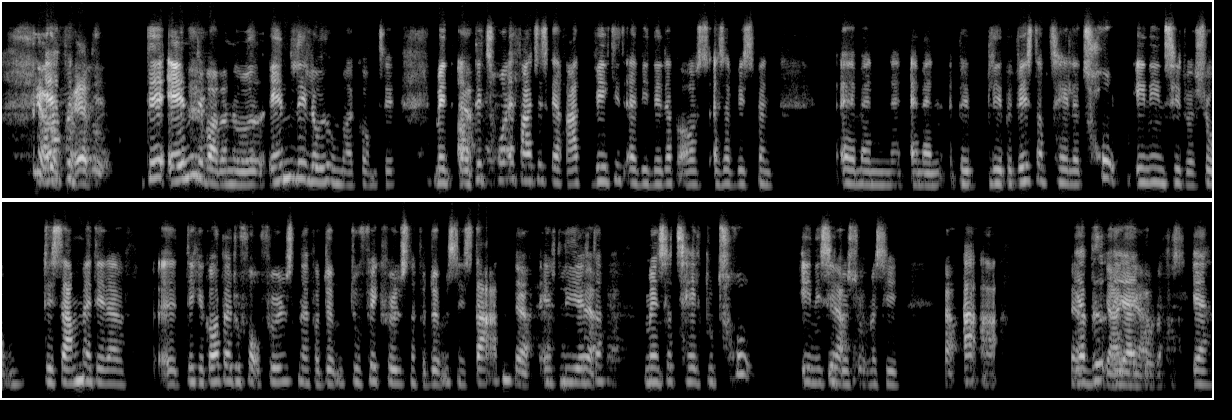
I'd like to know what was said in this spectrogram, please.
Det har ja, du fattet. Det endelig var der noget. Endelig lod hun mig komme til. Men og ja. det tror jeg faktisk er ret vigtigt, at vi netop også, altså hvis man, at man, at man be, bliver bevidst om at tale tro ind i en situation. Det samme med det der, øh, det kan godt være, at du får følelsen af fordømmelse. Du fik følelsen af fordømmelsen i starten, ja. efter, lige efter. Ja. Men så talte du tro ind i situationen ja. og sige, ja. ah, ah, jeg ved, at jeg er ikke under for... Ja,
